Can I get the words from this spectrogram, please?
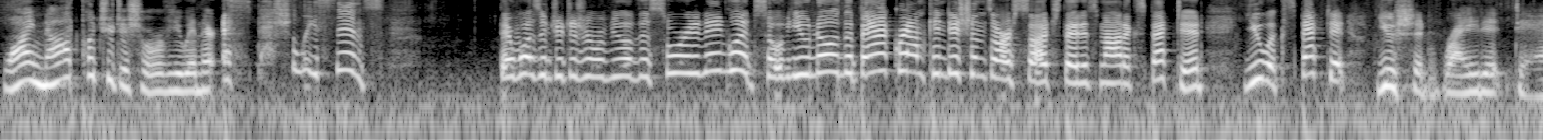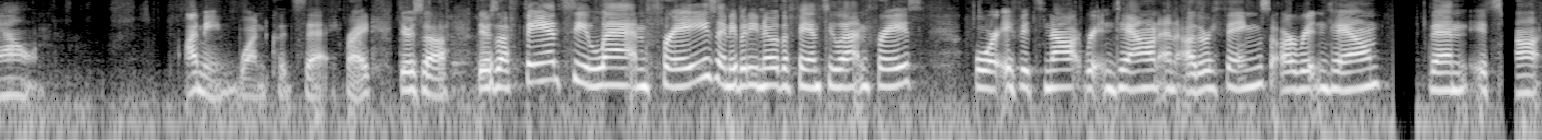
Why not put judicial review in there, especially since there was a judicial review of this sort in England? So if you know the background conditions are such that it's not expected, you expect it, you should write it down. I mean, one could say, right? There's a there's a fancy Latin phrase. Anybody know the fancy Latin phrase? For if it's not written down and other things are written down, then it's not,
